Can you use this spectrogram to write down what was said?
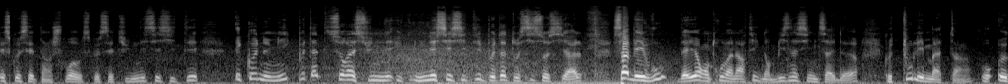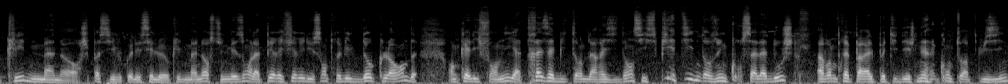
Est-ce que c'est un choix ou est-ce que c'est une nécessité économique? Peut-être serait-ce une, nécessité peut-être aussi sociale. Savez-vous D'ailleurs, on trouve un article dans Business Insider que tous les matins au Euclid Manor, je ne sais pas si vous connaissez le Euclid Manor, c'est une maison à la périphérie du centre-ville d'Oakland en Californie. A 13 habitants de la résidence. Ils se piétinent dans une course à la douche avant de préparer le petit déjeuner, un comptoir de cuisine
